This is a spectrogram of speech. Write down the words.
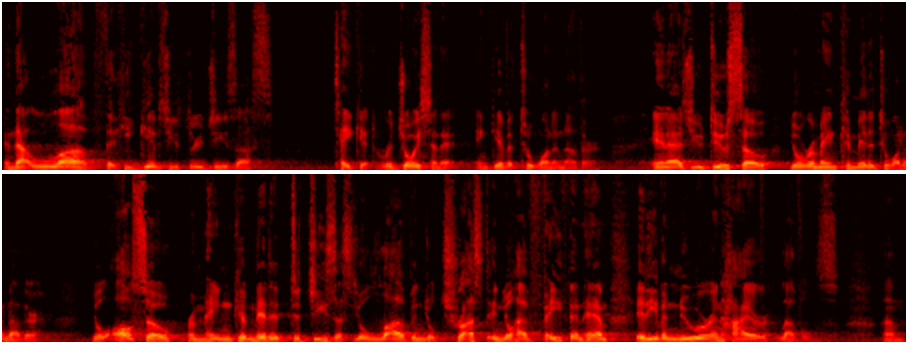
And that love that He gives you through Jesus, take it, rejoice in it, and give it to one another. And as you do so, you'll remain committed to one another. You'll also remain committed to Jesus. You'll love and you'll trust and you'll have faith in Him at even newer and higher levels. Um,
